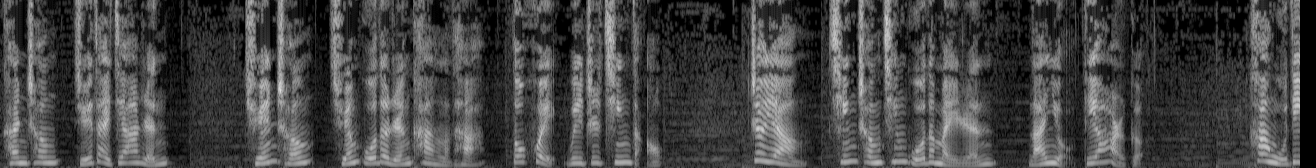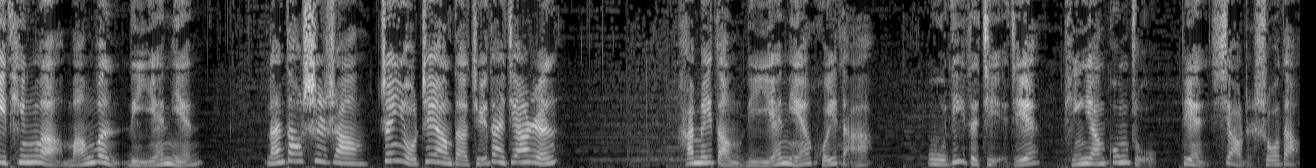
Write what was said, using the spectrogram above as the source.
堪称绝代佳人，全城全国的人看了她都会为之倾倒。这样倾城倾国的美人难有第二个。汉武帝听了，忙问李延年：“难道世上真有这样的绝代佳人？”还没等李延年回答。武帝的姐姐平阳公主便笑着说道：“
